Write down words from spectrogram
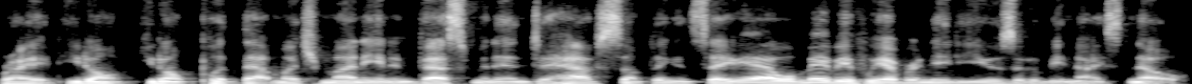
right? You don't you don't put that much money and investment in to have something and say yeah well maybe if we ever need to use it it'll be nice. No.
